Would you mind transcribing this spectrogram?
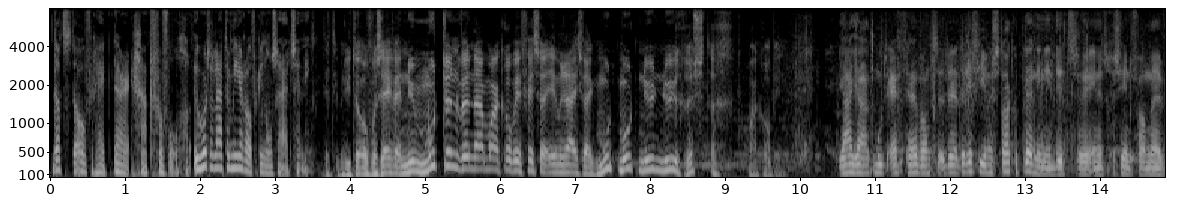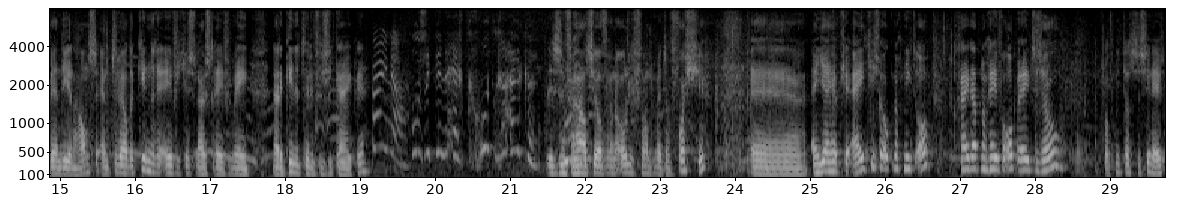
dat de overheid daar gaat vervolgen. U hoort er later meer over in onze uitzending. 13 minuten over 7 en nu moeten we naar Mark Robin Visser in Rijswijk. Moet, moet, nu, nu, rustig, Mark Robin. Ja, ja, het moet echt, hè, want er, er is hier een strakke planning in, dit, uh, in het gezin van uh, Wendy en Hans. En terwijl de kinderen eventjes, luister even mee, naar de kindertelevisie kijken... Bijna, ze kunnen echt goed Dit is een verhaaltje over een olifant met een vosje. Uh, en jij hebt je eitjes ook nog niet op. Ga je dat nog even opeten zo? Ik geloof niet dat ze zin heeft.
